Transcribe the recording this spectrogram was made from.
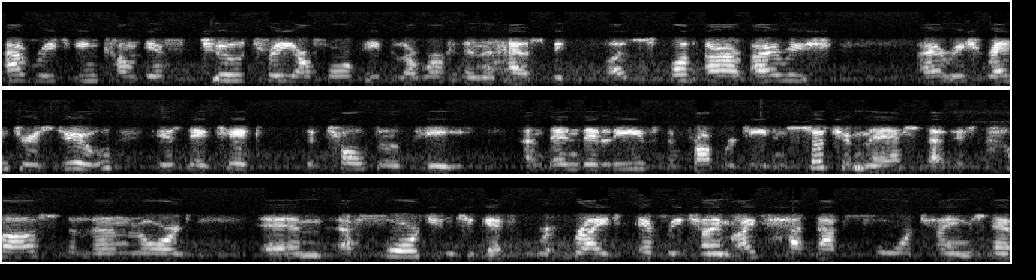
average income if two, three, or four people are working in a house. Because what our Irish Irish renters do is they take the total P and then they leave the property in such a mess that it costs the landlord um, a fortune to get right every time. I've had that four times now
